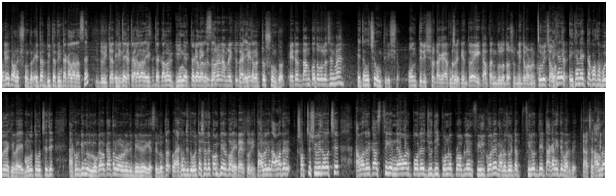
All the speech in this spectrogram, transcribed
ওকে এটা অনেক সুন্দর। এটা দুইটা তিনটা কালার আছে। দুইটা তিনটা একটা কালার একটা কালার গ্রিন একটা কালার আছে। ধরেন, আমরা একটু দেখাই। এই কালারটা সুন্দর। এটার দাম কত বলেছেন ভাই? এটা হচ্ছে উনত্রিশশো। উনত্রিশশো টাকায় আপনারা কিন্তু এই কাতানগুলো দর্শক নিতে পারবেন। খুবই এখানে চমৎকার। এখানে একটা কথা বলে রাখি ভাই মূলত হচ্ছে যে এখন কিন্তু লোকাল কাতান অলরেডি বের হয়ে গেছে। এখন যদি ওইটার সাথে কম্পেয়ার করে তাহলে কিন্তু আমাদের সবচেয়ে সুবিধা হচ্ছে আমাদের কাছ থেকে নেওয়ার পরে যদি কোনো প্রবলেম ফিল করে মানুষ ওইটা ফেরত দিয়ে টাকা নিতে পারবে। আচ্ছা, আমরা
